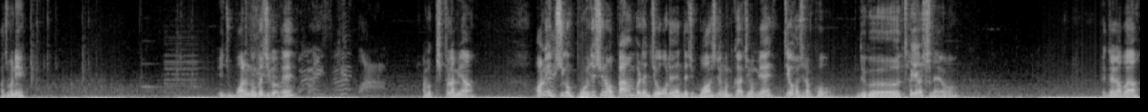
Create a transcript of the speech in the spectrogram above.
아주머니 이 지금 뭐하는 건가 지금? 예? 아뭐 키플람이야. 아니 지금 보이저 신호가 빨간불 된 지가 오래됐는데 지금 뭐 하시는 겁니까 지금? 예? 뛰어가시 않고. 느긋하게 가시네요. 일단 일로 와봐요.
